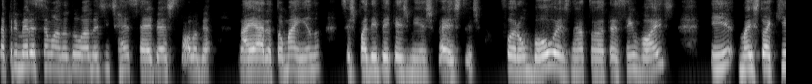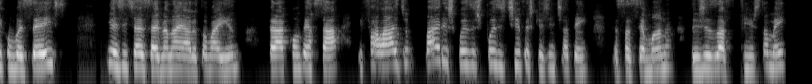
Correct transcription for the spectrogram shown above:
na primeira semana do ano, a gente recebe a astróloga Nayara Tomaino. Vocês podem ver que as minhas festas foram boas, né? Estou até sem voz, e, mas estou aqui com vocês e a gente recebe a Nayara Tomaino para conversar e falar de várias coisas positivas que a gente já tem essa semana, dos desafios também,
